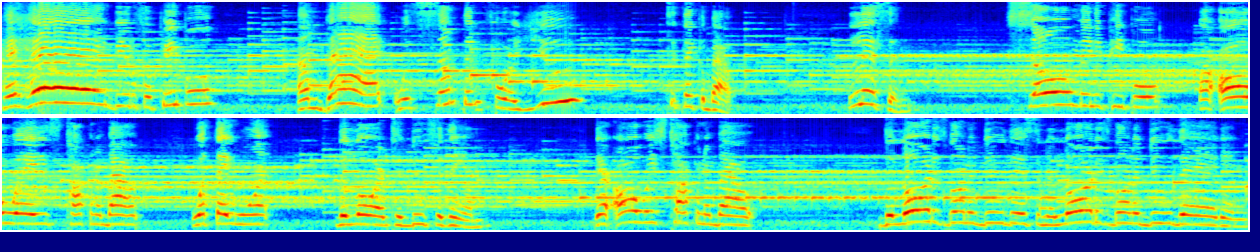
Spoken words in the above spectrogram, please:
Hey, hey, beautiful people. I'm back with something for you to think about. Listen, so many people are always talking about what they want the Lord to do for them. They're always talking about the Lord is going to do this and the Lord is going to do that and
